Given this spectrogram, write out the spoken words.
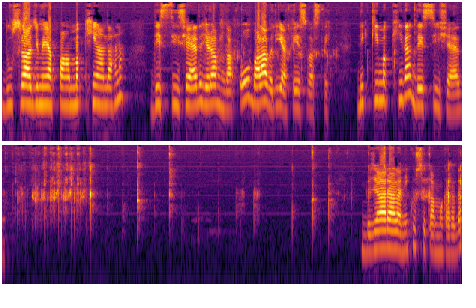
ਦੂਸਰਾ ਜਿਵੇਂ ਆਪਾਂ ਮੱਖੀਆਂ ਦਾ ਹਨਾ, ਦੇਸੀ ਸ਼ਹਿਦ ਜਿਹੜਾ ਹੁੰਦਾ, ਉਹ ਬੜਾ ਵਧੀਆ ਫੇਸ ਵਾਸਤੇ। ਨਿੱਕੀ ਮੱਖੀ ਦਾ ਦੇਸੀ ਸ਼ਹਿਦ। ਬਾਜ਼ਾਰ ਵਾਲਾ ਨਹੀਂ ਕੁਛ ਕੰਮ ਕਰਦਾ।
